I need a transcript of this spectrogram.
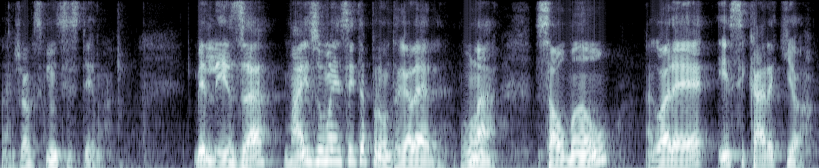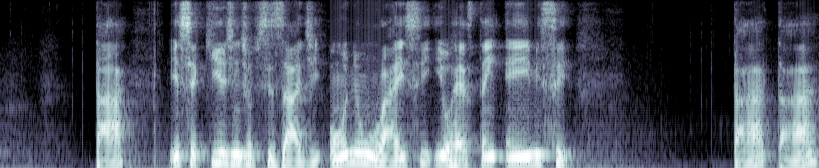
Ah, joga isso aqui no sistema. Beleza. Mais uma receita pronta, galera. Vamos lá. Salmão. Agora é esse cara aqui, ó. Tá? Esse aqui a gente vai precisar de onion rice e o resto tem AMC. Tá, tá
